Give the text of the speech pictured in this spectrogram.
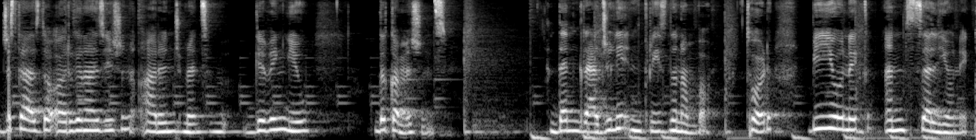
just as the organization arrangements giving you the commissions. Then gradually increase the number. Third be unique and sell unique.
